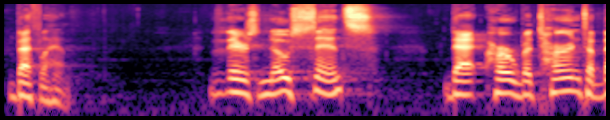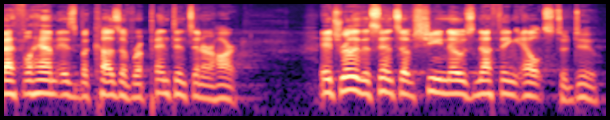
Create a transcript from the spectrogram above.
Bethlehem there's no sense that her return to Bethlehem is because of repentance in her heart. It's really the sense of she knows nothing else to do.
